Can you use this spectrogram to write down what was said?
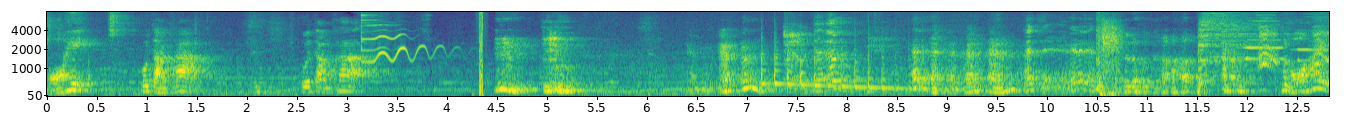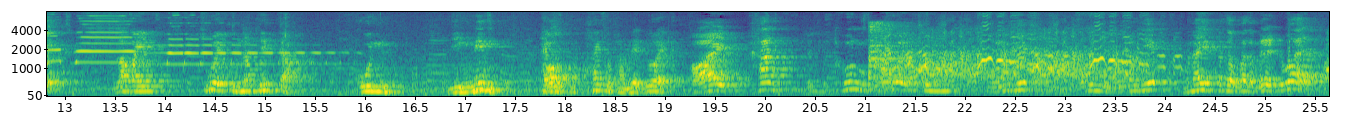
ขอให้ผู้ตามข้าคุยตามข้าขอให้เราไปช่วยคุณน้ำทิพย์กับคุณหญิงนิ่ม ให้ประสบให้ประสบความสำเร็จด้วย ขอให้ท่านคุณช่วยคุณหญิงน้ำทิพย์คุณหญิงน้ำ ทิพย์ให้ประสบความสำเร็จด้วยไป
